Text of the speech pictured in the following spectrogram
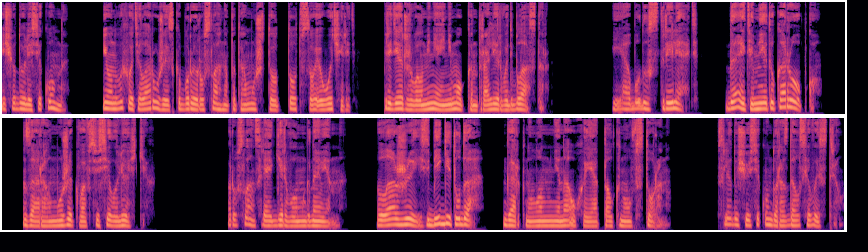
Еще доля секунды, и он выхватил оружие из кобуры Руслана, потому что тот, в свою очередь, придерживал меня и не мог контролировать бластер. «Я буду стрелять. Дайте мне эту коробку!» — заорал мужик во всю силу легких. Руслан среагировал мгновенно. «Ложись, беги туда!» — гаркнул он мне на ухо и оттолкнул в сторону. В следующую секунду раздался выстрел,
